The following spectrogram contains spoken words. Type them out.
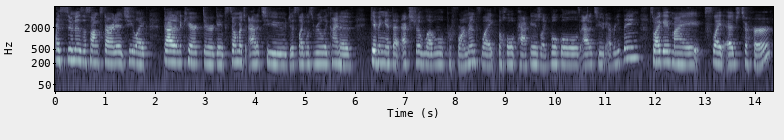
as soon as the song started she like got into character, gave so much attitude, just like was really kind of giving it that extra level of performance, like the whole package, like vocals, attitude, everything. So I gave my slight edge to her.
